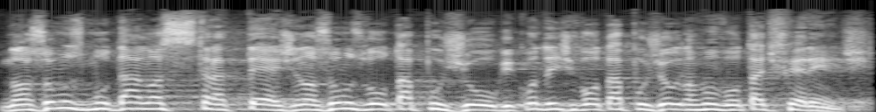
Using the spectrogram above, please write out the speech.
Nós vamos mudar a nossa estratégia, nós vamos voltar para o jogo e quando a gente voltar para o jogo, nós vamos voltar diferente.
